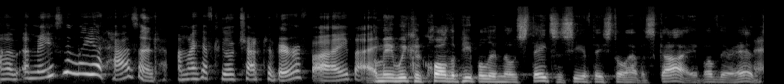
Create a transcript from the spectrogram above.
Um, amazingly, it hasn't. I might have to go check to verify, but I mean, we could call the people in those states and see if they still have a sky above their heads.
